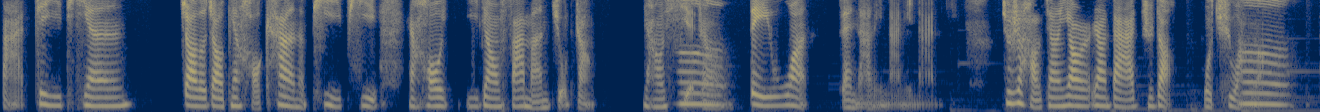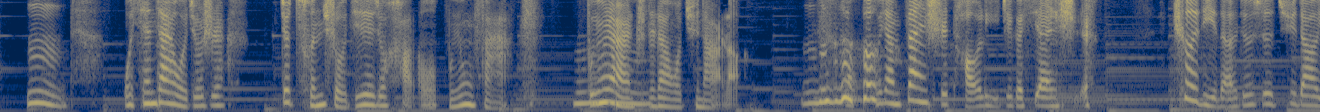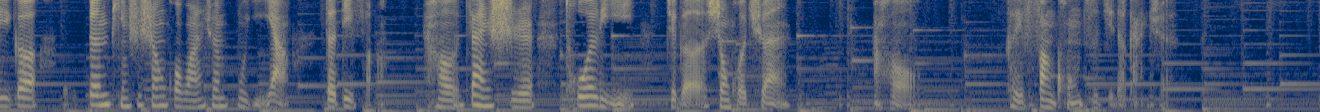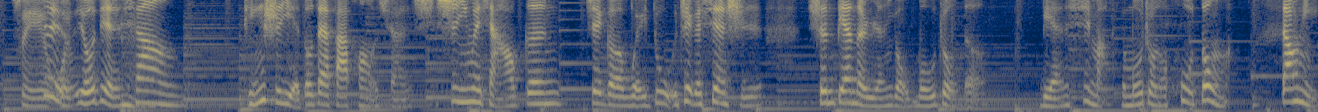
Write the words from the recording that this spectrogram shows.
把这一天照的照片好看的 P 一 P，然后一定要发满九张，然后写着嗯 Day One 在哪里哪里哪里，就是好像要让大家知道我去完了。嗯嗯，我现在我就是就存手机里就好了，我不用发，不用让人知道我去哪儿了。嗯。我想暂时逃离这个现实，彻底的就是去到一个跟平时生活完全不一样的地方，然后暂时脱离这个生活圈，然后可以放空自己的感觉。所以这我有有点嗯像平时也都在发朋友圈，是是因为想要跟这个维度、这个现实身边的人有某种的联系嘛，有某种的互动嘛。当你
